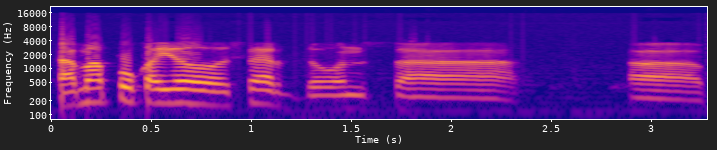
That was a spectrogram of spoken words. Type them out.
Tama po kayo, sir, doon sa ah,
